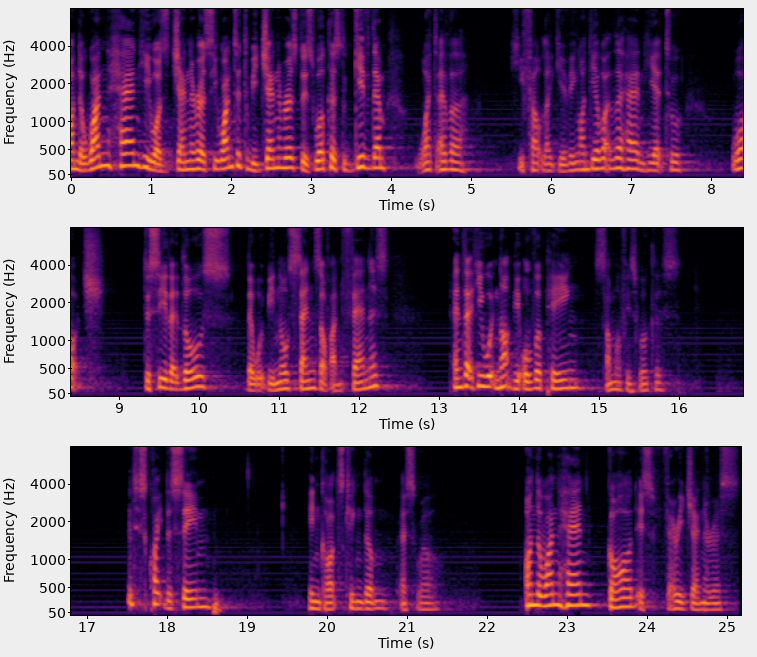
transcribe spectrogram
on the one hand, he was generous. He wanted to be generous to his workers to give them whatever he felt like giving. On the other hand, he had to watch to see that those there would be no sense of unfairness and that he would not be overpaying some of his workers. It is quite the same in God's kingdom as well. On the one hand, God is very generous.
